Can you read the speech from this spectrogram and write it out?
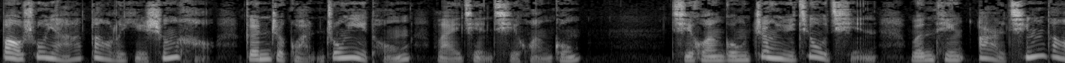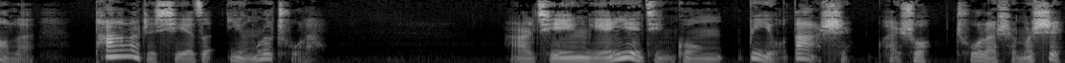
鲍叔牙道了一声好，跟着管仲一同来见齐桓公。齐桓公正欲就寝，闻听二卿到了，踏拉着鞋子迎了出来。二卿连夜进宫，必有大事，快说出了什么事？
